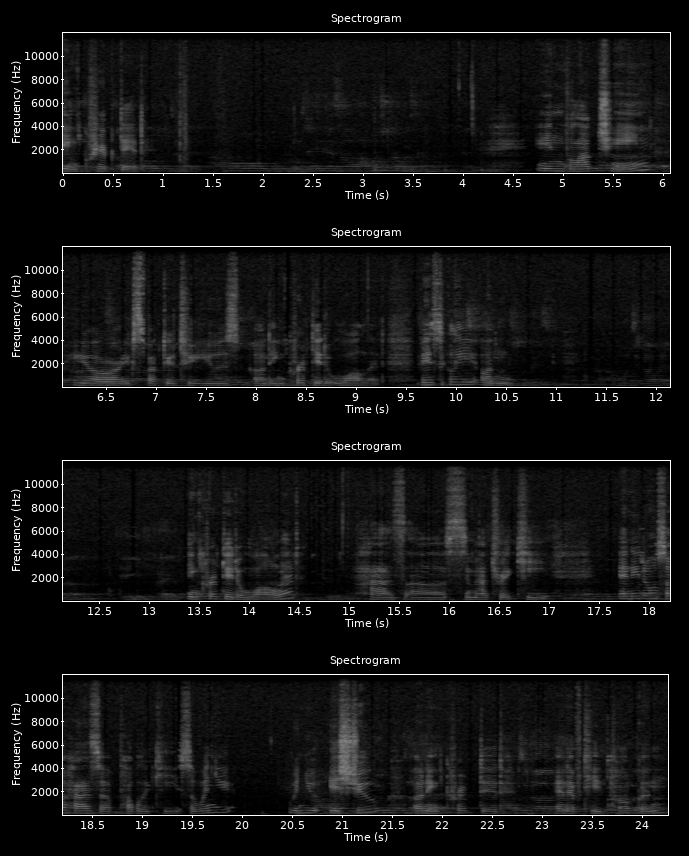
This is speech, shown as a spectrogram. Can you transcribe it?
encrypted. In blockchain, you are expected to use an encrypted wallet. Basically, an encrypted wallet has a symmetric key, and it also has a public key. So when you when you issue an encrypted NFT token,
